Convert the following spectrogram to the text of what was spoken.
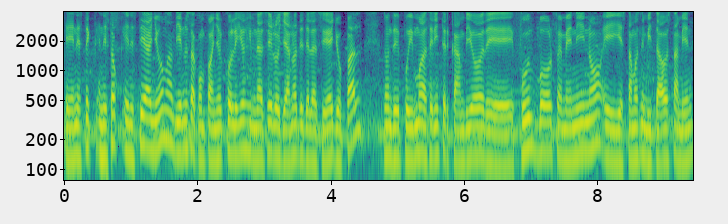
En este, en, esto- en este año más bien nos acompañó el Colegio Gimnasio de los Llanos desde la ciudad de Yopal, donde pudimos hacer intercambio de fútbol femenino y estamos invitados también,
